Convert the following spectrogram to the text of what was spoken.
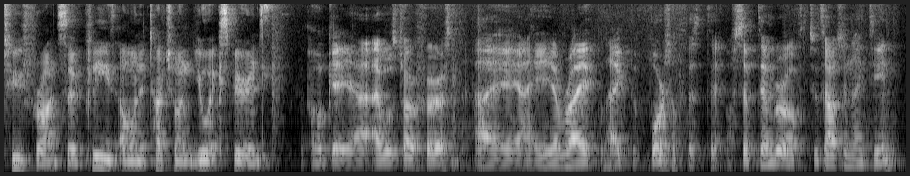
to France. So please, I want to touch on your experience. Okay, uh, I will start first. I, I arrived like the 4th of, of September of 2019.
